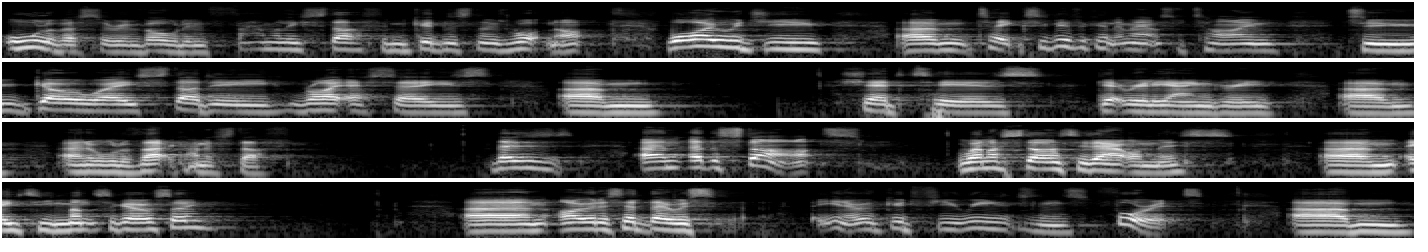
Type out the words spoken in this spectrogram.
all of us are involved in, family stuff and goodness knows what not, why would you um, take significant amounts of time to go away, study, write essays, um, shed tears, get really angry, um, and all of that kind of stuff? There's, and at the start, when I started out on this um, 18 months ago or so, um, I would have said there was, you know, a good few reasons for it. Um,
